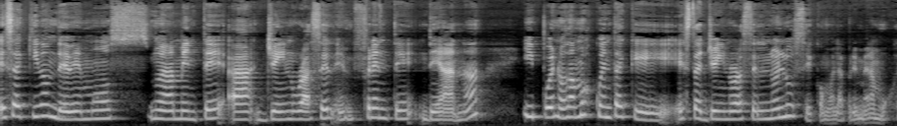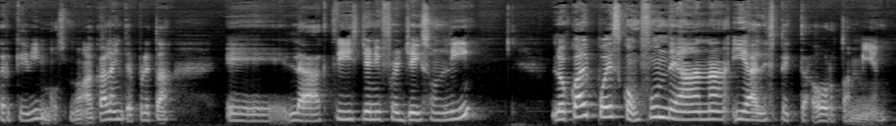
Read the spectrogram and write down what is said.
Es aquí donde vemos nuevamente a Jane Russell enfrente de Anna y pues nos damos cuenta que esta Jane Russell no luce como la primera mujer que vimos, ¿no? Acá la interpreta eh, la actriz Jennifer Jason Lee, lo cual pues confunde a Ana y al espectador también.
